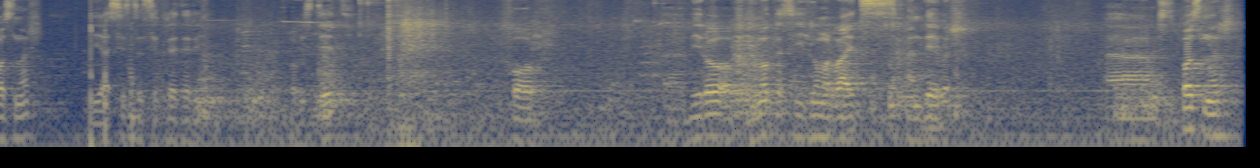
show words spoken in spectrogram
Posner, the Assistant Secretary of State for uh, Bureau of Democracy, Human Rights and Labor. Uh, Mrs. Posner,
